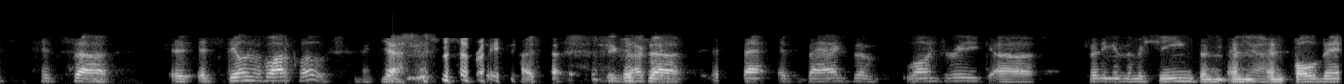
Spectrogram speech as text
it's uh, it, it's dealing with a lot of clothes. Yes. right. exactly. It's, uh, it's, ba- it's bags of laundry uh, fitting in the machines and and, yeah. and folding.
